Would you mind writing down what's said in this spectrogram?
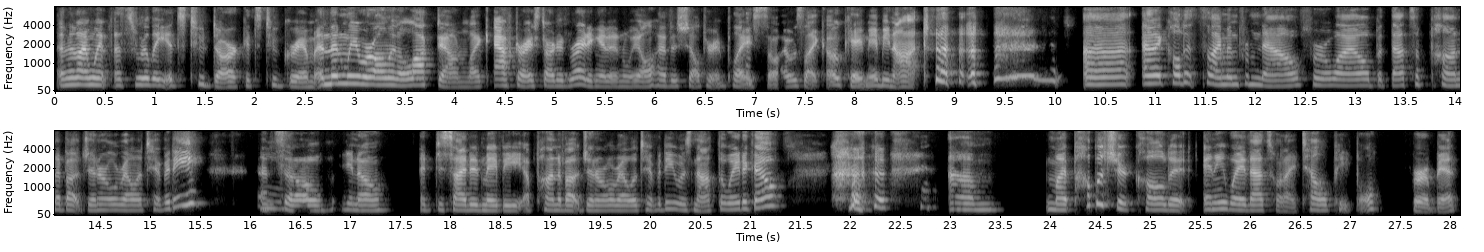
And then I went, that's really, it's too dark, it's too grim. And then we were all in a lockdown, like after I started writing it, and we all had to shelter in place. So I was like, okay, maybe not. uh, and I called it Simon from Now for a while, but that's a pun about general relativity. And yeah. so, you know, I decided maybe a pun about general relativity was not the way to go. um, my publisher called it anyway, that's what I tell people for a bit,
